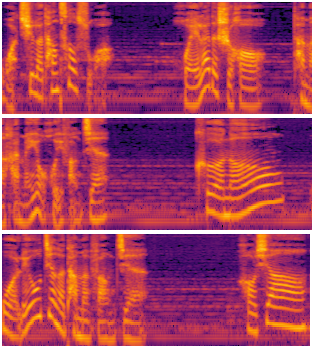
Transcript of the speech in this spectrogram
我去了趟厕所，回来的时候他们还没有回房间，可能。我溜进了他们房间，好像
